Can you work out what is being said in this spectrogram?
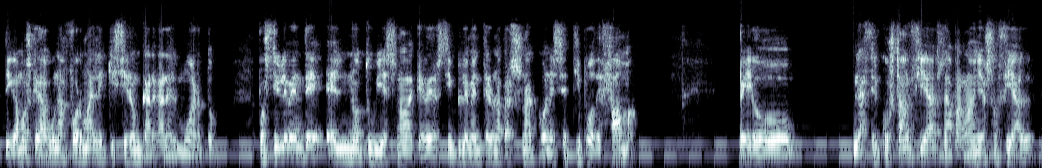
Digamos que de alguna forma le quisieron cargar el muerto. Posiblemente él no tuviese nada que ver, simplemente era una persona con ese tipo de fama. Pero las circunstancias, la paranoia social,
